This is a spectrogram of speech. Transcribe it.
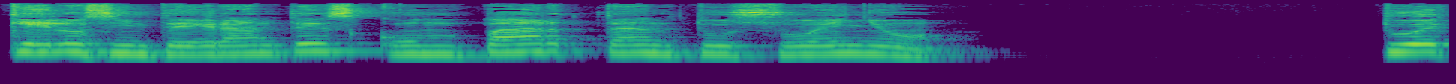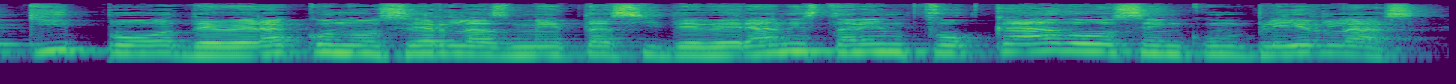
Que los integrantes compartan tu sueño. Tu equipo deberá conocer las metas y deberán estar enfocados en cumplirlas.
